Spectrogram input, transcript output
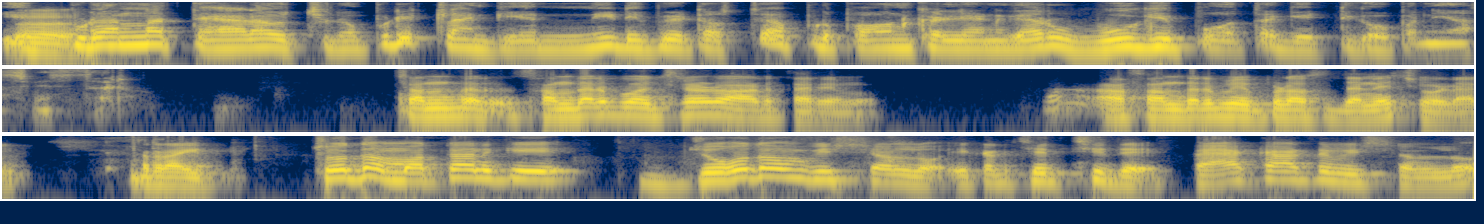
ఎప్పుడన్నా తేడా వచ్చినప్పుడు ఇట్లాంటివన్నీ డిబేట్ వస్తే అప్పుడు పవన్ కళ్యాణ్ గారు ఊగిపోతా గట్టిగా ఉపన్యాసం ఇస్తారు. సందర్ సందర్భం వచ్చినప్పుడు ఆడతారేమో. ఆ సందర్భం ఎప్పుడు వస్తుందనే చూడాలి. రైట్. చూద్దాం మొత్తానికి జోదం విషయంలో ఇక్కడ చర్చిదే ప్యాకాట్ విషయంలో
